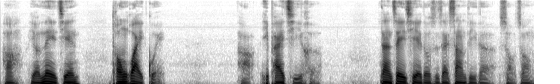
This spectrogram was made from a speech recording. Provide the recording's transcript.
啊，有内奸通外鬼，好一拍即合。但这一切都是在上帝的手中，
